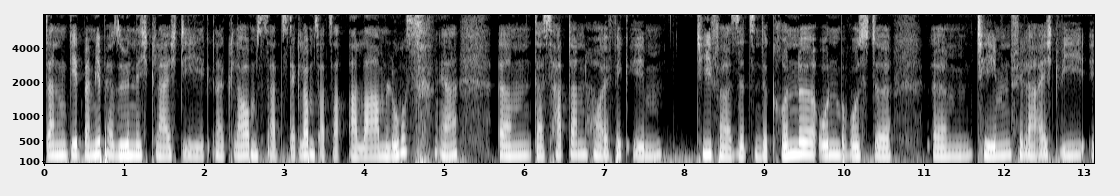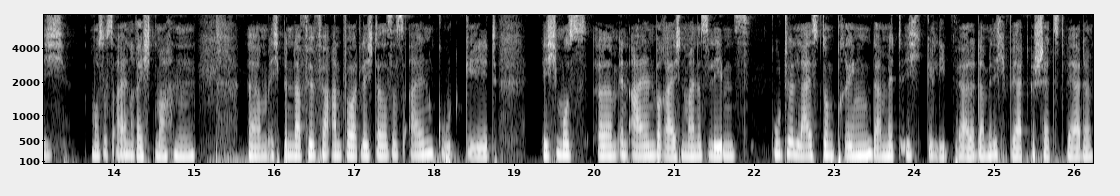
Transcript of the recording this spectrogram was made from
dann geht bei mir persönlich gleich die äh, Glaubenssatz, der Glaubenssatzalarm los. Ja, ähm, das hat dann häufig eben tiefer sitzende Gründe, unbewusste ähm, Themen vielleicht, wie ich muss es allen recht machen. Ähm, ich bin dafür verantwortlich, dass es allen gut geht. Ich muss ähm, in allen Bereichen meines Lebens gute Leistung bringen, damit ich geliebt werde, damit ich wertgeschätzt werde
